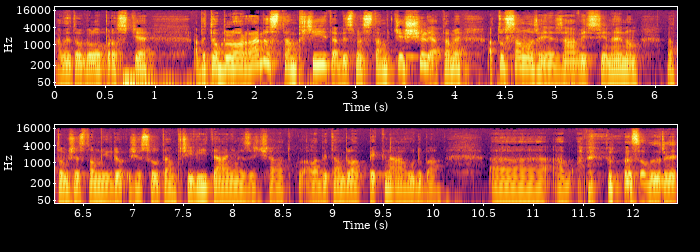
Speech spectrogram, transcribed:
aby to bylo prostě, aby to bylo radost tam přijít, aby jsme se tam těšili. A, tam je, a to samozřejmě závisí nejenom na tom, že, tam někdo, že jsou tam přivítáni na začátku, ale aby tam byla pěkná hudba, a aby bylo samozřejmě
